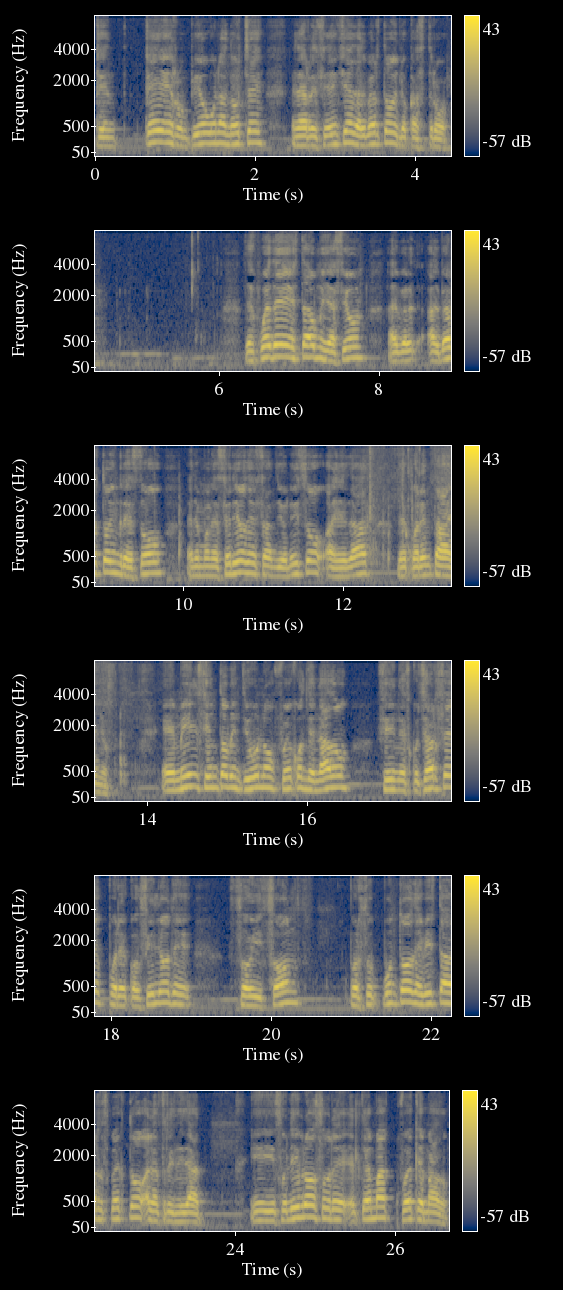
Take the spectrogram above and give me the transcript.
que, que rompió una noche en la residencia de Alberto y lo castró. Después de esta humillación, Alberto ingresó en el monasterio de San Dioniso a edad de 40 años. En 1121 fue condenado sin escucharse por el concilio de Soissons por su punto de vista respecto a la Trinidad, y su libro sobre el tema fue quemado.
